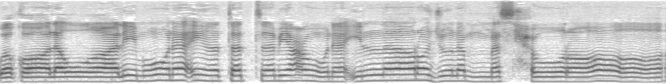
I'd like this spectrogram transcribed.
وقال الظالمون إن تتبعون إلا رجلا مسحورا.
